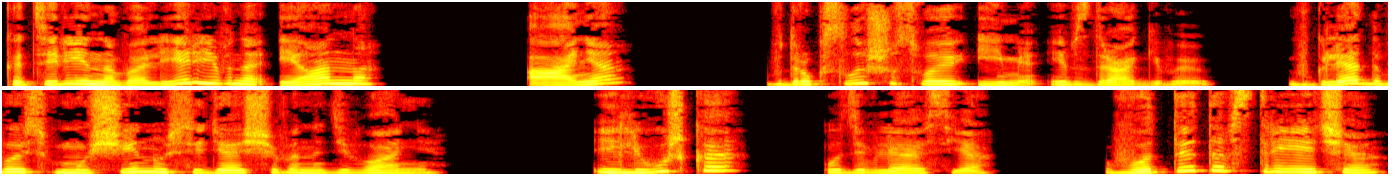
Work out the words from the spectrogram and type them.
Катерина Валерьевна и Анна. Аня? Вдруг слышу свое имя и вздрагиваю, вглядываюсь в мужчину, сидящего на диване. «Илюшка?» – удивляюсь я. «Вот эта встреча!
